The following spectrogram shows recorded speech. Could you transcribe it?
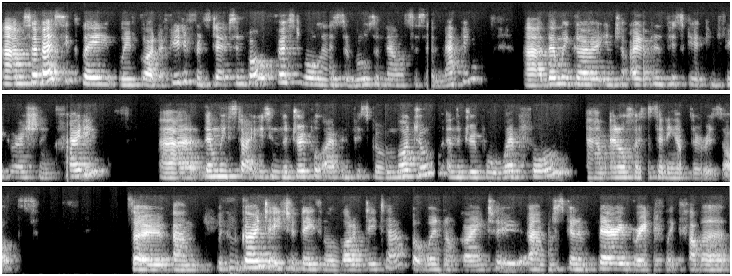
Um, so basically, we've got a few different steps involved. First of all is the rules analysis and mapping. Uh, then we go into OpenFisca configuration and coding. Uh, then we start using the Drupal OpenFisca module and the Drupal web form, um, and also setting up the results. So um, we could go into each of these in a lot of detail, but we're not going to. I'm just going to very briefly cover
